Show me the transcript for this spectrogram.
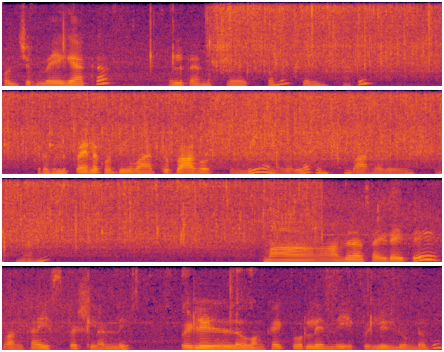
కొంచెం వేగాక ఉల్లిపాయ ముక్కలు వేసుకొని వేయించాలి. ఇక్కడ ఉల్లిపాయల కొద్దిగా వాటర్ బాగా వస్తుంది అందువల్ల కొంచెం బాగా వేయించుకుంటున్నాను. మా ఆంధ్ర సైడ్ అయితే వంకాయ స్పెషల్ అండి. పెళ్ళిళ్ళలో వంకాయ కూర పెళ్ళిళ్ళు ఉండవు.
